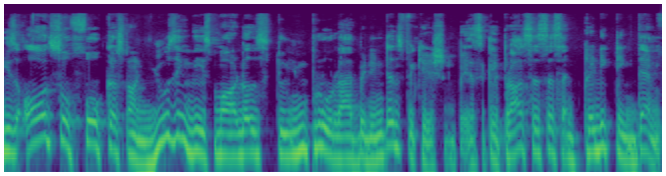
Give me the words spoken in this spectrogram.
is also focused on using these models to improve rapid intensification, basically processes and predicting them.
